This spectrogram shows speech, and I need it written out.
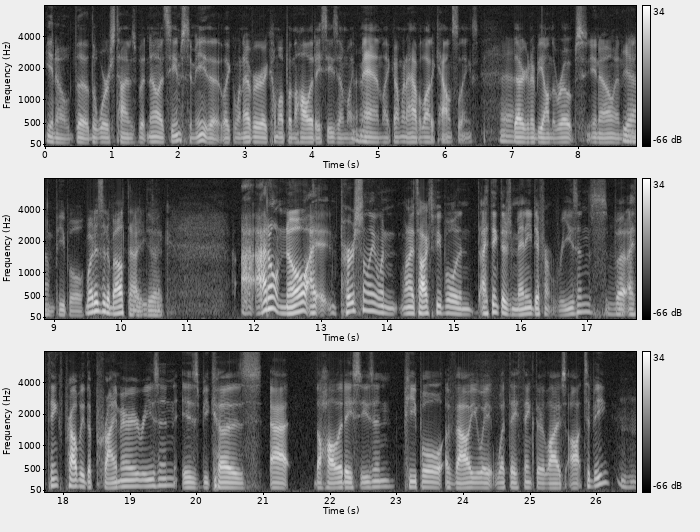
you know the the worst times but no it seems to me that like whenever i come up on the holiday season i'm like Uh-huh. man like i'm gonna have a lot of counselings Yeah. that are going to be on the ropes, you know, and, Yeah. and people. What is it about that? You do it. think? I, I don't know. I personally, when when I talk to people, and I think there's many different reasons, Mhm. but I think probably the primary reason is because at the holiday season, people evaluate what they think their lives ought to be, Mm-hmm.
